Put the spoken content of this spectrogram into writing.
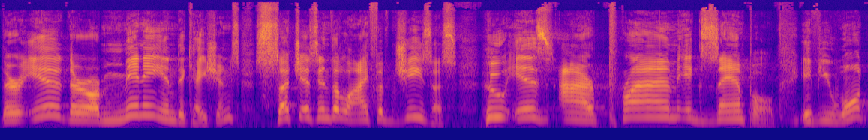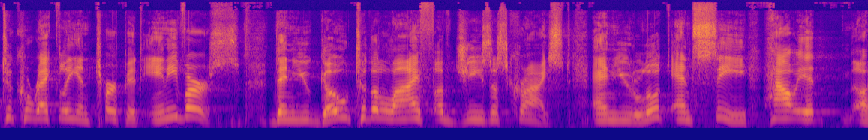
There, is, there are many indications, such as in the life of Jesus, who is our prime example. If you want to correctly interpret any verse, then you go to the life of Jesus Christ and you look and see how it uh,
